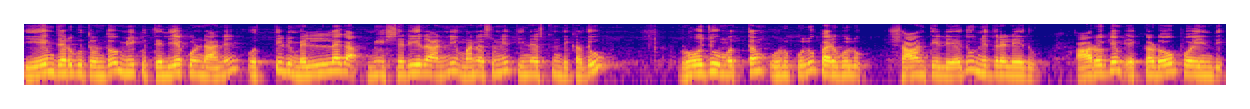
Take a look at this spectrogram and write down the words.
ఏం జరుగుతుందో మీకు తెలియకుండానే ఒత్తిడి మెల్లగా మీ శరీరాన్ని మనసుని తినేస్తుంది కదూ? రోజు మొత్తం ఉరుకులు పరుగులు. శాంతి లేదు నిద్ర లేదు. ఆరోగ్యం ఎక్కడో పోయింది.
